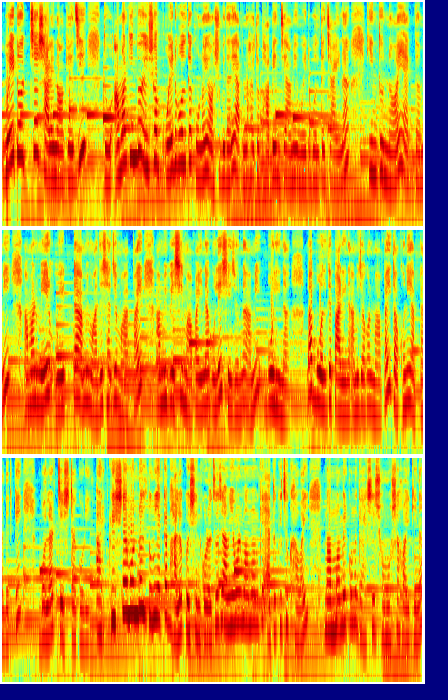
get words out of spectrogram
ওয়েট হচ্ছে সাড়ে ন কেজি। তো আমার কিন্তু এইসব ওয়েট বলতে কোনোই অসুবিধা নেই। আপনারা হয়তো ভাবেন যে আমি ওয়েট বলতে চাই না, কিন্তু নয় একদমই। আমার মেয়ের ওয়েটটা আমি মাঝে সাঝে মাপাই। আমি বেশি মাপাই না বলে সেই জন্য আমি বলি না বা বলতে পারি না। আমি যখন মাপাই তখনই আপনাদেরকে বলার চেষ্টা করি। আর কৃষ্ণা মণ্ডল, তুমি একটা ভালো কোয়েশ্চেন করেছ যে আমি আমার মাম্মামকে এত কিছু খাওয়াই মাম্মামের কোনো গ্যাসের সমস্যা হয় কি না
